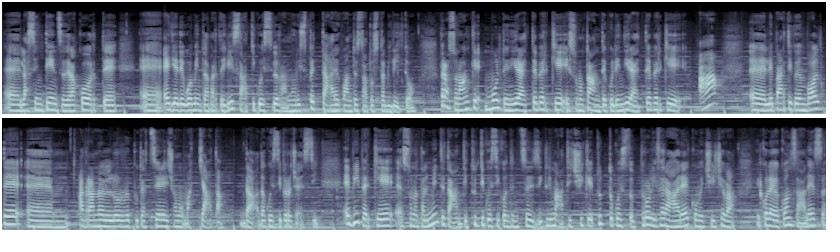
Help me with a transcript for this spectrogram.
eh, la sentenza della Corte eh, è di adeguamento da parte degli Stati questi dovranno rispettare quanto è stato stabilito. Però sono anche molto indirette perché e sono tante quelle indirette perché A eh, le parti coinvolte eh, avranno la loro reputazione diciamo macchiata da, da questi processi e B perché eh, sono talmente tanti tutti questi contenziosi climatici che tutto questo proliferare come ci diceva il collega Gonzales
